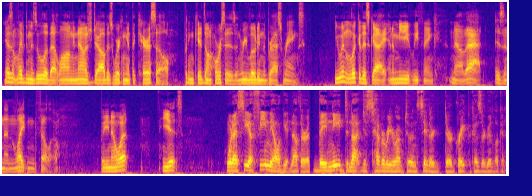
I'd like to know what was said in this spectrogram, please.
He hasn't lived in Missoula that long, and now his job is working at the carousel, putting kids on horses and reloading the brass rings. You wouldn't look at this guy and immediately think, now that is an enlightened fellow. But you know what? He is. When I see a female getting out there, they need to not just have everybody run up to and say they're they're great because they're good looking.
